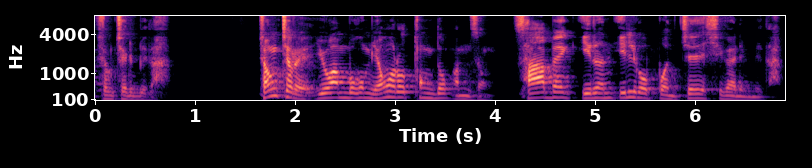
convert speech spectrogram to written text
정철입니다. 정철의 요한복음 영어로 통독 암송 477번째 시간입니다.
